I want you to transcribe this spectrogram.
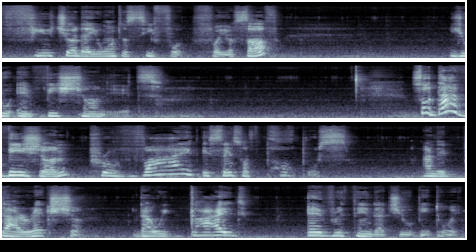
future that you want to see for, for yourself. You envision it. So that vision provide a sense of purpose and a direction that will guide everything that you'll be doing.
